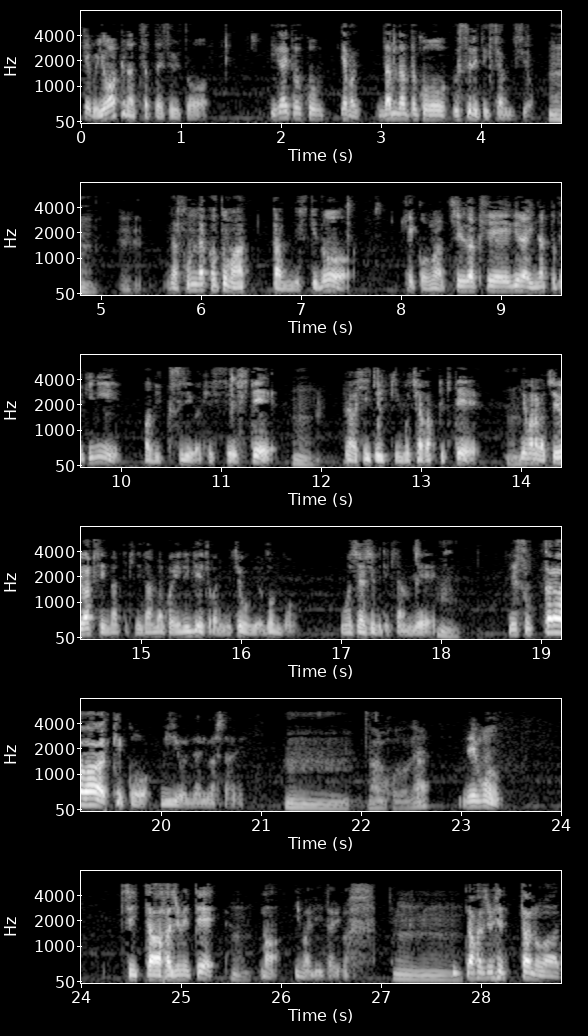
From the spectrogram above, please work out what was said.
結構弱くなっちゃったりすると、意外とこう、やっぱだんだんとこう薄れてきちゃうんですよ。うん。うん。だからそんなこともあったんですけど、結構まあ中学生ぐらいになった時に、まあビッグスリーが結成して、うん。なんかヒート一気に持ち上がってきて、うんで、まあなんか中学生になってきて、だんだんこう NBA とかにも興味をどんどん持ち始めてきたんで、うん。で、そっからは結構見るようになりましたね。うん。なるほどね。で、もう、ツイッター始めて、うん。まあ今に至ります。うツイッん。ター始めたのは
